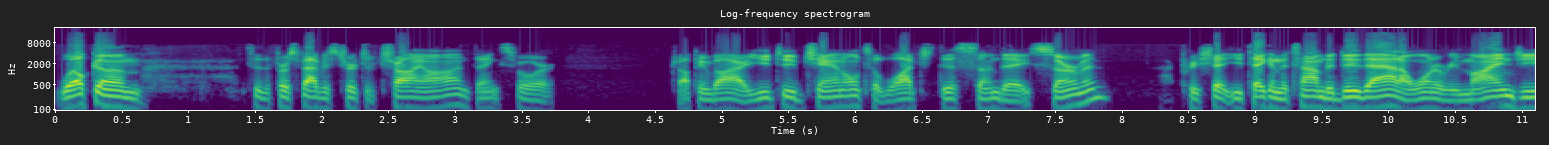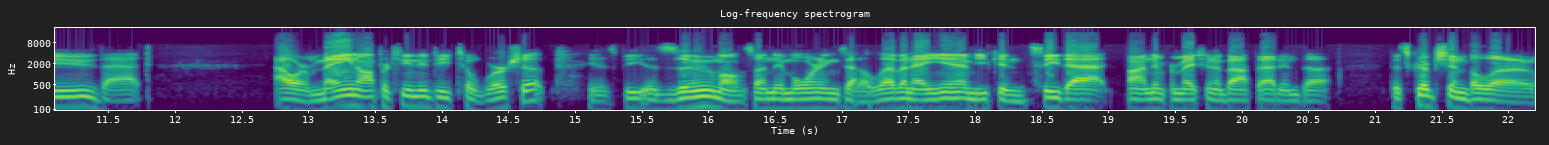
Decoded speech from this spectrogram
Welcome to the First Baptist Church of Tryon. Thanks for dropping by our YouTube channel to watch this Sunday sermon. I appreciate you taking the time to do that. I want to remind you that our main opportunity to worship is via Zoom on Sunday mornings at 11 a.m. You can see that, find information about that in the description below.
